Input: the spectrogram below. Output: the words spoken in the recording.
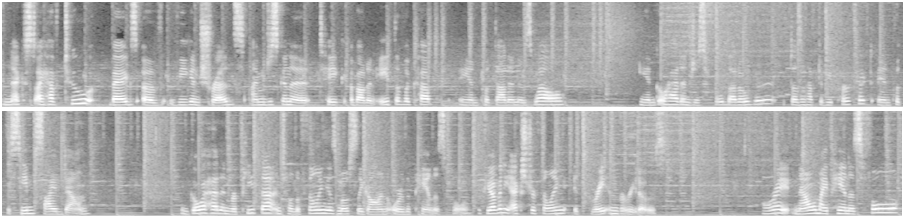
Next, I have two bags of vegan shreds. I'm just gonna take about an eighth of a cup and put that in as well. And go ahead and just fold that over. It doesn't have to be perfect and put the seam side down. And go ahead and repeat that until the filling is mostly gone or the pan is full. If you have any extra filling, it's great in burritos. All right, now my pan is full.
